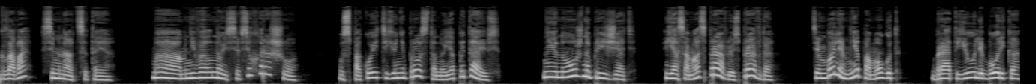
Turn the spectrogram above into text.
Глава 17. «Мам, не волнуйся, все хорошо». Успокоить ее непросто, но я пытаюсь. «Не нужно приезжать. Я сама справлюсь, правда. Тем более мне помогут. Брат Юли, Борька,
